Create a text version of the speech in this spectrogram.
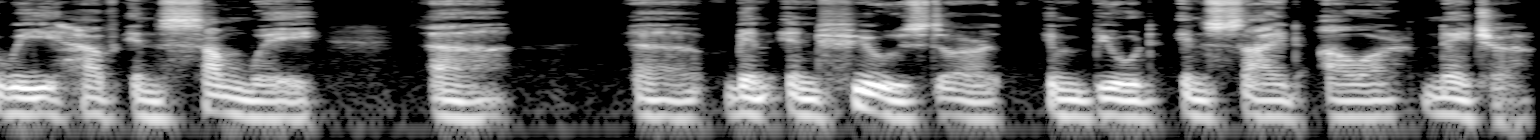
we have in some way uh, uh, been infused or imbued inside our nature.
